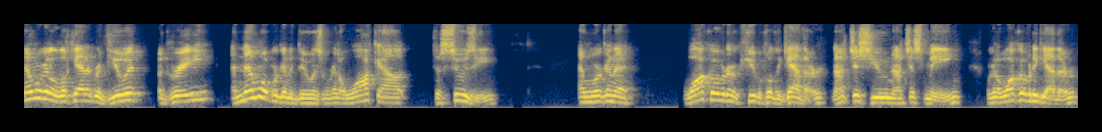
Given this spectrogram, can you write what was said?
Then we're going to look at it, review it, agree. And then what we're going to do is we're going to walk out to Susie and we're going to walk over to her cubicle together, not just you, not just me. We're going to walk over together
